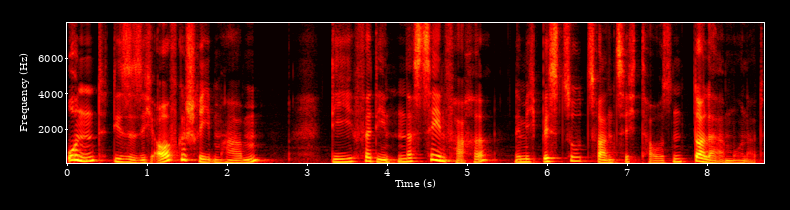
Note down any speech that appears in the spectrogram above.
und die sie sich aufgeschrieben haben, die verdienten das Zehnfache, nämlich bis zu 20.000 Dollar im Monat.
